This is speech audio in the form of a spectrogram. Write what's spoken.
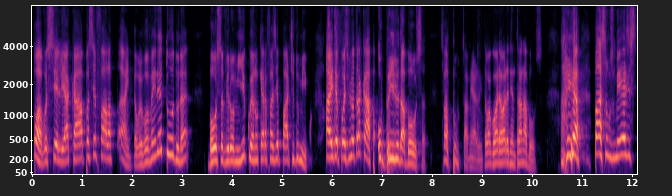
Pô, você lê a capa, você fala, ah, então eu vou vender tudo, né? Bolsa virou mico, eu não quero fazer parte do mico. Aí depois vem outra capa, o brilho da bolsa. Você fala, puta merda, então agora é hora de entrar na bolsa. Aí passam uns meses,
